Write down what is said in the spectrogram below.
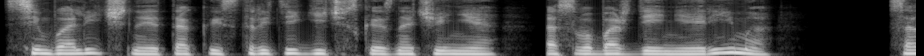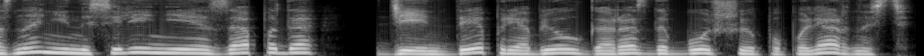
символичное, так и стратегическое значение освобождения Рима, в сознании населения Запада День Д приобрел гораздо большую популярность,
